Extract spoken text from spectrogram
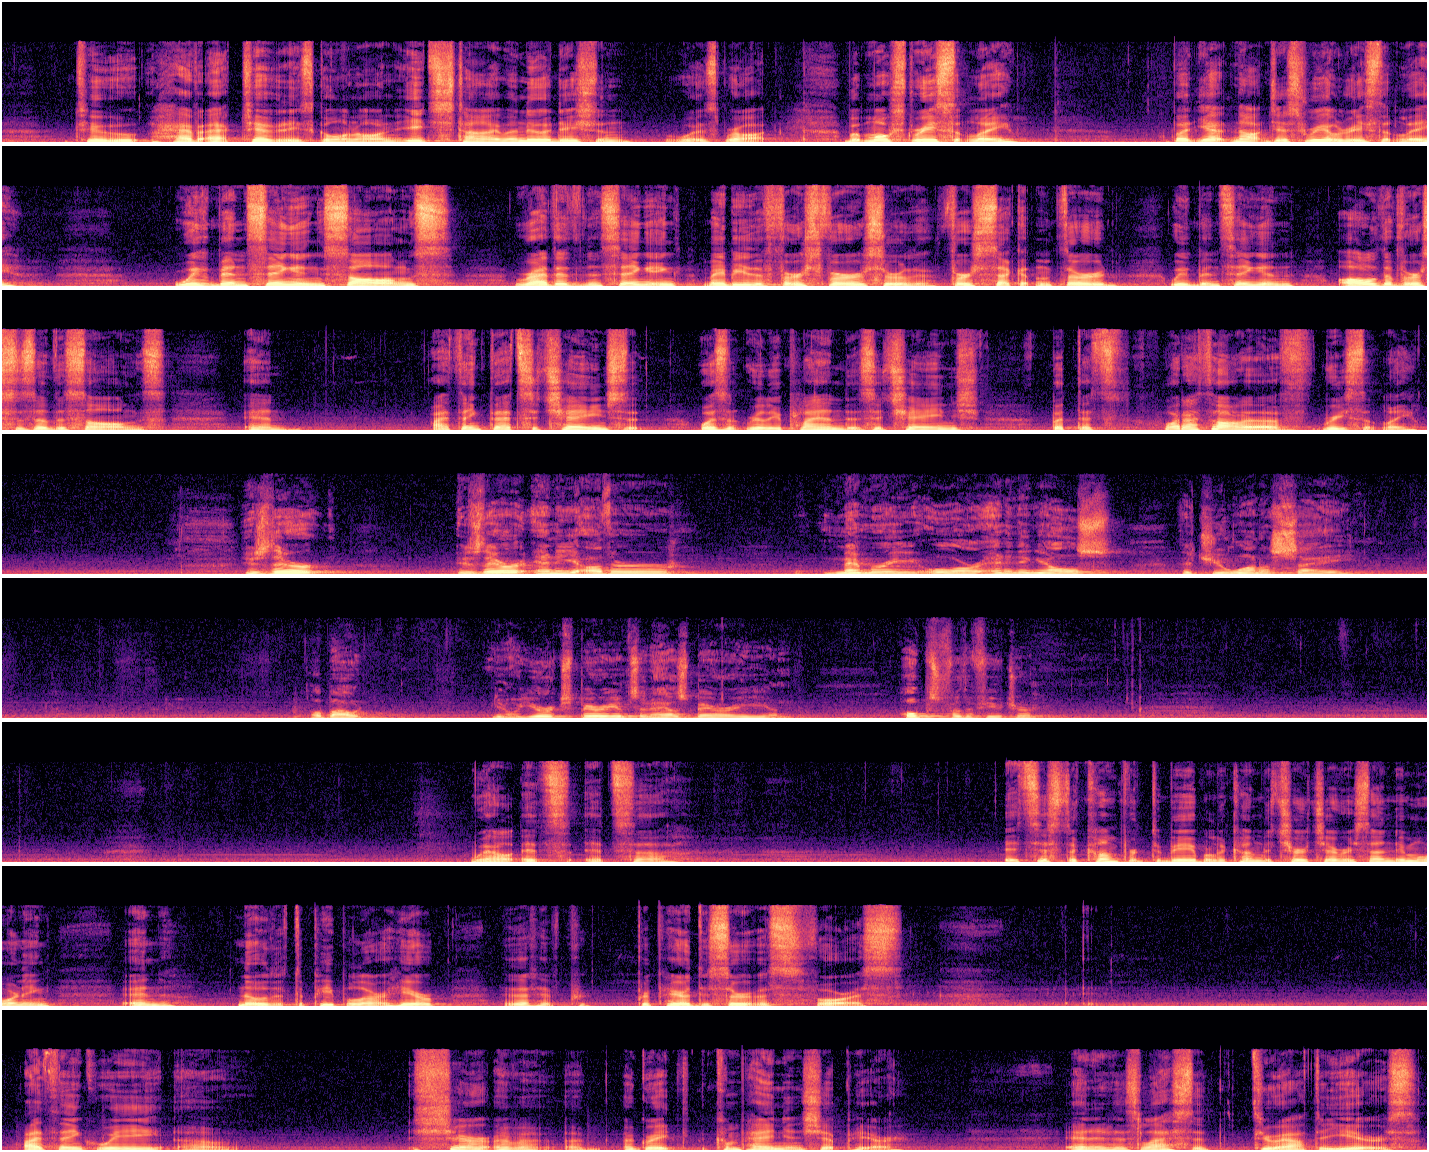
to have activities going on each time a new addition was brought. But most recently, but yet not just real recently, we've been singing songs rather than singing maybe the first verse or the first, second, and third. We've been singing all of the verses of the songs. And I think that's a change that wasn't really planned as a change, but that's what I thought of recently. Is there, is there any other memory or anything else that you want to say about, you know, your experience at Asbury and hopes for the future? Well, it's it's uh, it's just a comfort to be able to come to church every Sunday morning, and know that the people are here that have prepared the service for us. I think we uh, share a, a, a great companionship here, and it has lasted throughout the years.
